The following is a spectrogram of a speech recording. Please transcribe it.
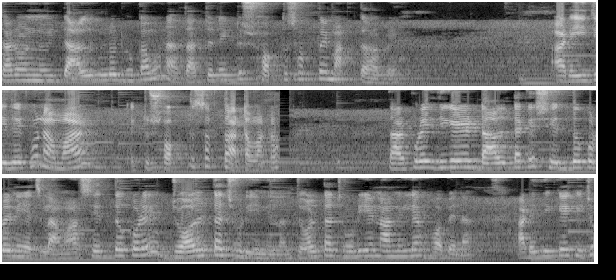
কারণ ওই ডালগুলো ঢোকাবো না, তার জন্য একটু শক্ত শক্তই মাখতে হবে। আর এই যে দেখুন, আমার একটু শক্ত শক্ত আটা মাখা তারপরে এদিকে ডালটাকে সেদ্ধ করে নিয়েছিলাম। আর সেদ্ধ করে জলটা ঝরিয়ে নিলাম। জলটা ঝরিয়ে না নিলে হবে না। আর এদিকে কিছু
